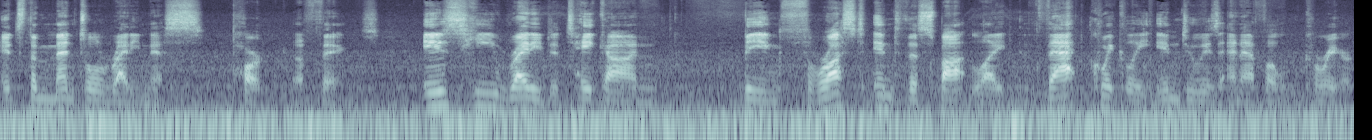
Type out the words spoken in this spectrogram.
it's the mental readiness part of things. Is he ready to take on being thrust into the spotlight that quickly into his NFL career?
